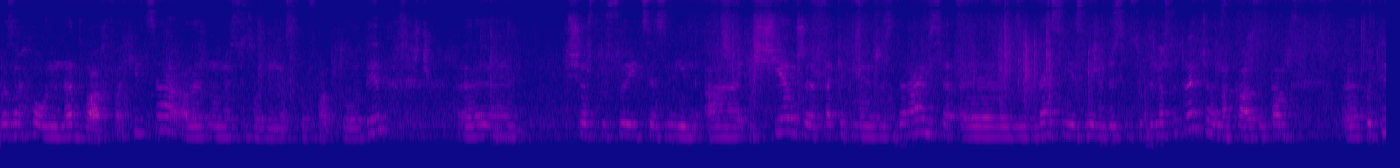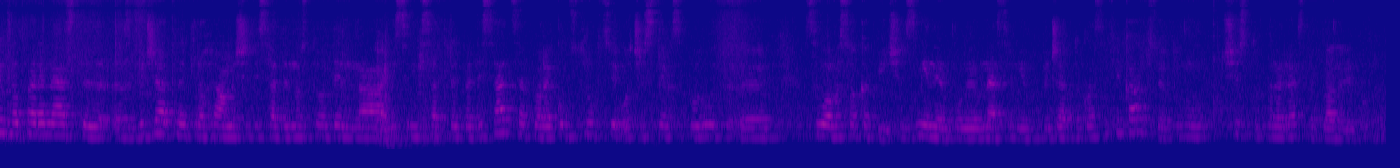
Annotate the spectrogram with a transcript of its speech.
Розрахований на два фахівця, але ну, на сьогодні у нас по факту один. Що стосується змін, а ще вже, так як ми вже збираємося, внесені зміни до 793 наказу, там потрібно перенести з бюджетної програми 6091 на 8350, це по реконструкції очисних споруд е, село Висока Піч. Зміни були внесені в бюджетну класифікацію, тому чисто перенести планові програми.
